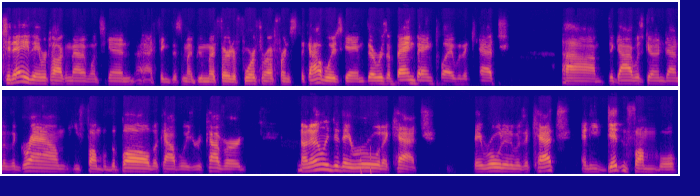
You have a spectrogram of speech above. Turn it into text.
today they were talking about it once again. I think this might be my third or fourth reference to the cowboys game. There was a bang bang play with a catch. Um, the guy was going down to the ground. He fumbled the ball. The cowboys recovered. Not only did they rule it a catch they ruled it was a catch and he didn't fumble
